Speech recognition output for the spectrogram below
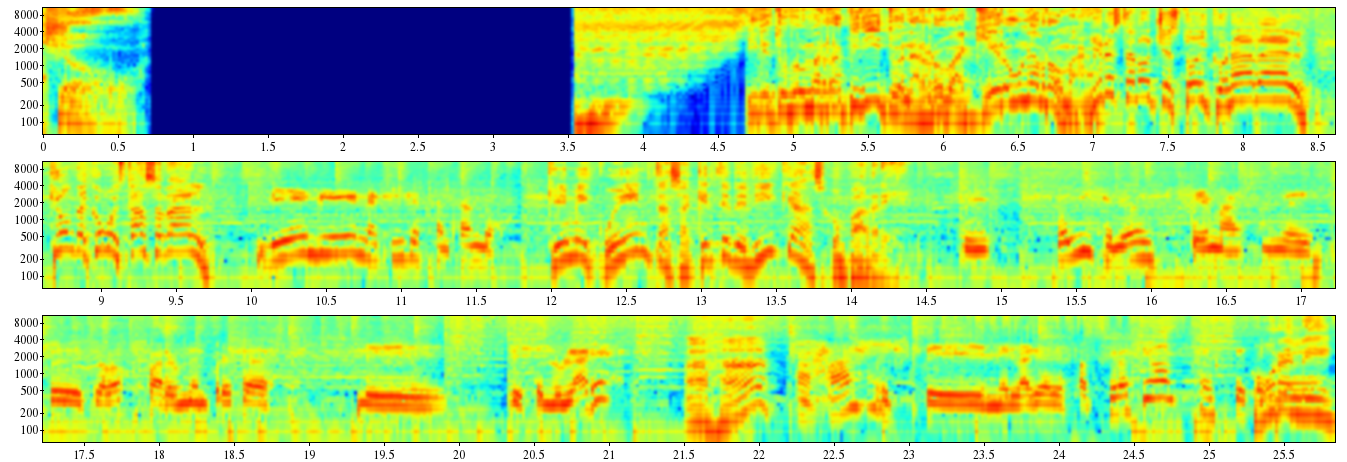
Show. Pide tu broma rapidito en arroba quiero una broma. Y en esta noche estoy con Adal. ¿Qué onda? ¿Cómo estás, Adal? Bien, bien, aquí descansando. ¿Qué me cuentas? ¿A qué te dedicas, compadre? Pues soy ingeniero en sistemas. eh, estoy- trabajo para una empresa de, de celulares. Ajá. Ajá, este, en el área de facturación. Este, como- Órale.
